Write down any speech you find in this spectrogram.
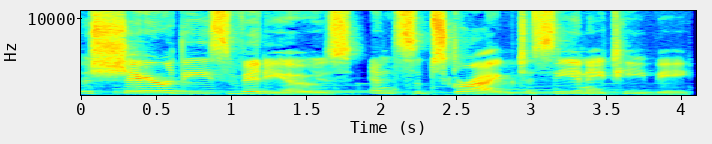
to share these videos and subscribe to CNA TV.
